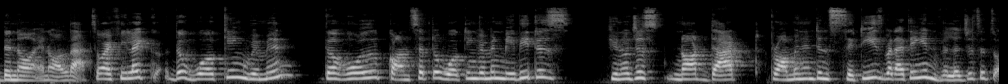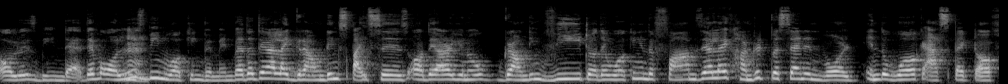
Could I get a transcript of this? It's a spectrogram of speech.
dinner and all that. So I feel like the working women, the whole concept of working women, maybe it is, you know, just not that prominent in cities, but I think in villages it's always been there. They've always mm. been working women, whether they are like grounding spices or they are, you know, grounding wheat or they're working in the farms. They're like 100% involved in the work aspect of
